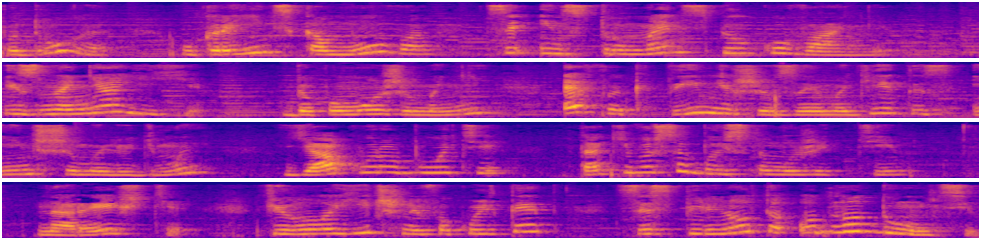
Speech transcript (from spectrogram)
По-друге, українська мова це інструмент спілкування, і знання її допоможе мені ефективніше взаємодіяти з іншими людьми як у роботі, так і в особистому житті. Нарешті, філологічний факультет це спільнота однодумців,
